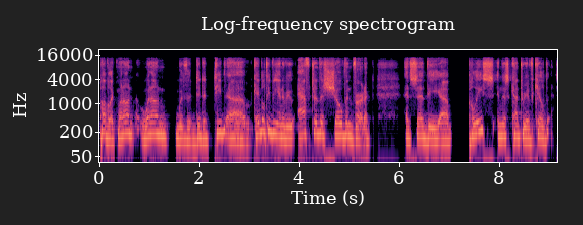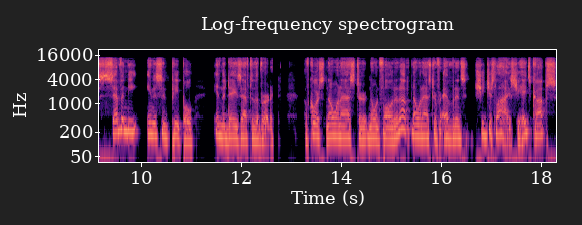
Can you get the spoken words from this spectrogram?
public, went on went on with did a TV, uh, cable TV interview after the Chauvin verdict, and said the uh, police in this country have killed seventy innocent people in the days after the verdict. Of course, no one asked her, no one followed it up, no one asked her for evidence. She just lies. She hates cops.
